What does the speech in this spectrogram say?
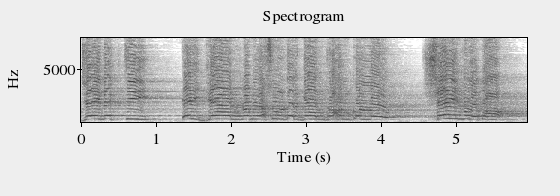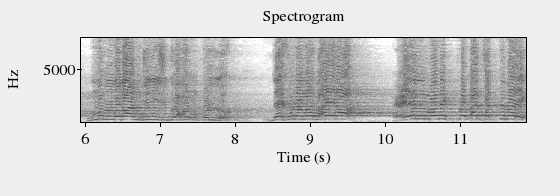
যে ব্যক্তি এই জ্ঞান, নবী রাসুলদের জ্ঞান গ্রহণ করল সেই মূলত মূল্যবান জিনিস গ্রহণ করল। দেখুন আমার ভাইয়েরা, এলম অনেক প্রকার থাকতে পারে।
